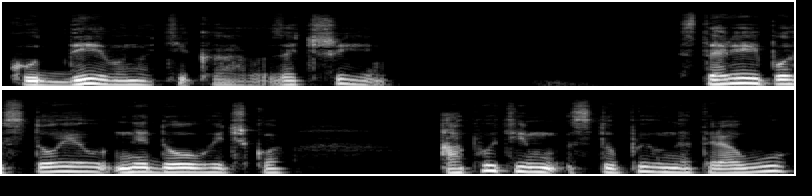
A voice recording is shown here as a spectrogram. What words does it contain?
Куди воно тікало? За чим? Старий постояв недовгичко, а потім ступив на траву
